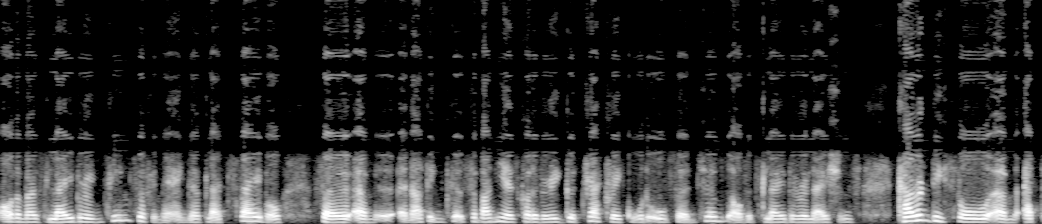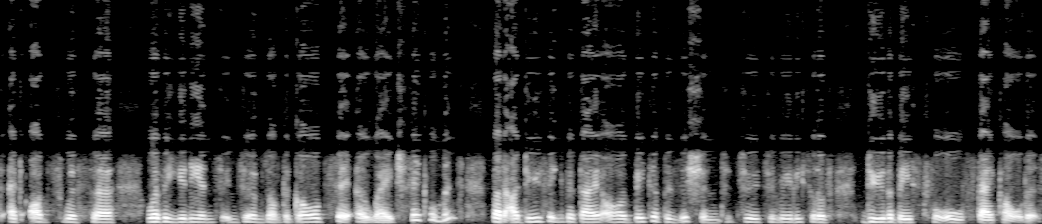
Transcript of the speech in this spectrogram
are the most labour intensive in the Anglo-Plat stable. So, um, and I think Sibanye has got a very good track record also in terms of its labour relations. Currently, still um, at at odds with uh, with the unions in terms of the gold se- uh, wage settlement, but I do think that they are better positioned to to really sort of do the best for all stakeholders.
